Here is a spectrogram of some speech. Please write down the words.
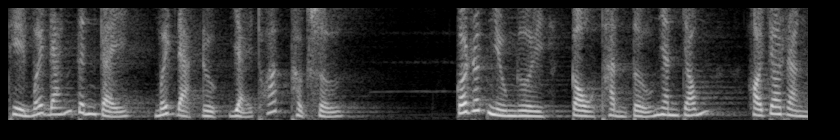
thì mới đáng tin cậy, mới đạt được giải thoát thật sự. Có rất nhiều người cầu thành tựu nhanh chóng, họ cho rằng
